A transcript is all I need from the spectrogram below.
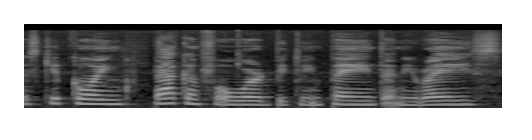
Just keep going back and forward between paint and erase.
